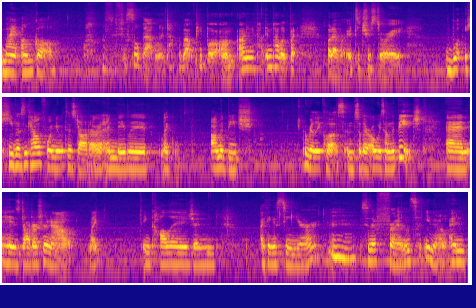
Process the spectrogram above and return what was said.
My uncle. I feel so bad when I talk about people um, on, in public, but whatever. It's a true story. Well, He lives in California with his daughter, and they live like on the beach, really close, and so they're always on the beach. And his daughter turned out like in college, and I think a senior. Mm-hmm. So they're friends, you know, and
